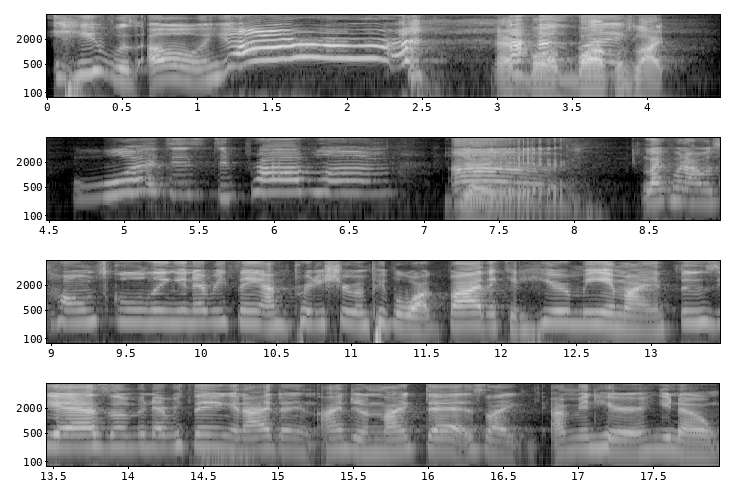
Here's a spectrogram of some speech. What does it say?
He was old. He, that boy bark like, was like, what is the problem? Yeah. Um, like when I was homeschooling and everything, I'm pretty sure when people walked by, they could hear me and my enthusiasm and everything, and I didn't, I didn't like that. It's like I'm in here, you know,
